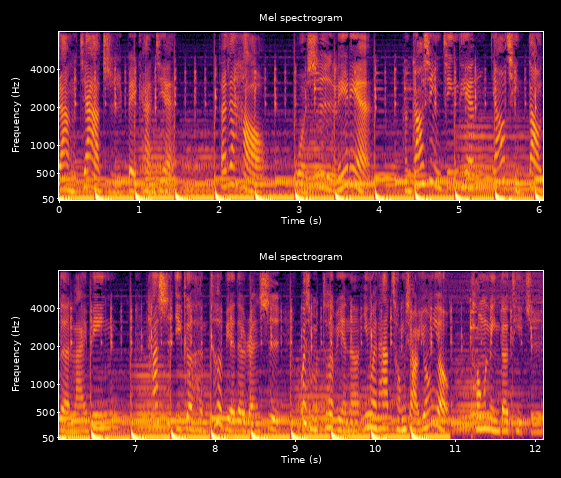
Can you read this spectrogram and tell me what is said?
让价值被看见。大家好，我是 Lilian，很高兴今天邀请到的来宾，他是一个很特别的人士。为什么特别呢？因为他从小拥有通灵的体质。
